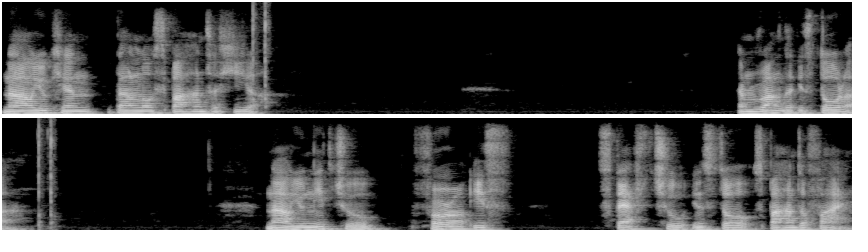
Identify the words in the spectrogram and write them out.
Now you can download Spy Hunter here. and run the installer. Now you need to follow its steps to install Spy Hunter 5.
